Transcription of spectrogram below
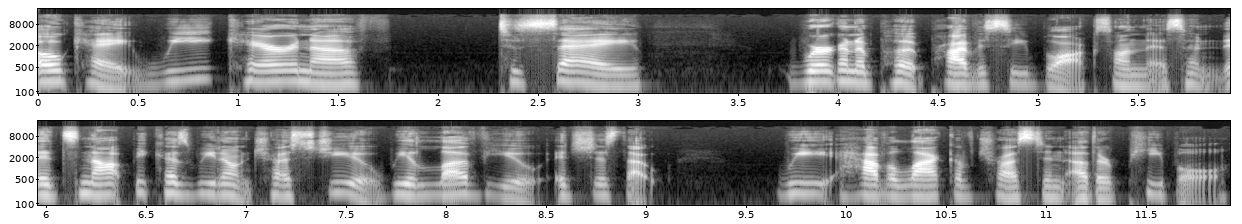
"Okay, we care enough to say we're going to put privacy blocks on this. And it's not because we don't trust you. We love you. It's just that we have a lack of trust in other people.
